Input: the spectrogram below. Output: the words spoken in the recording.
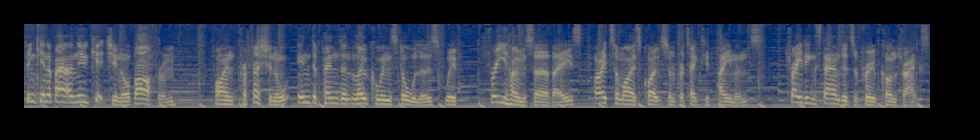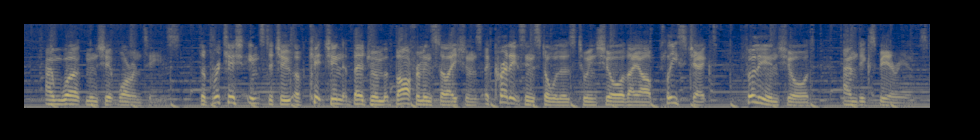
Thinking about a new kitchen or bathroom? Find professional, independent local installers with free home surveys, itemised quotes and protected payments, trading standards approved contracts, and workmanship warranties. The British Institute of Kitchen, Bedroom, Bathroom Installations accredits installers to ensure they are police checked, fully insured, and experienced.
